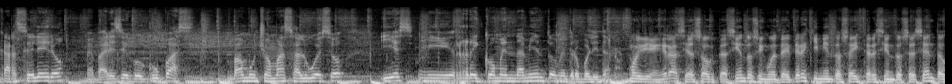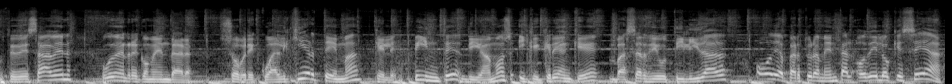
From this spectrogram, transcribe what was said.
carcelero. Me parece que Ocupas va mucho más al hueso y es mi recomendamiento metropolitano. Muy bien, gracias Octa. 153, 506, 360. Ustedes saben, pueden recomendar sobre cualquier tema que les pinte, digamos, y que crean que va a ser de utilidad o de apertura mental o de lo que sea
